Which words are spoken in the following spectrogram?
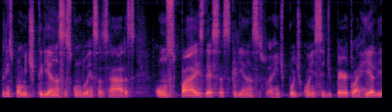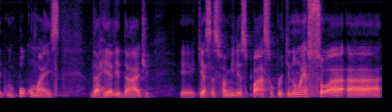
principalmente crianças com doenças raras, com os pais dessas crianças, a gente pôde conhecer de perto a reali um pouco mais da realidade é, que essas famílias passam, porque não é só, a, a,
